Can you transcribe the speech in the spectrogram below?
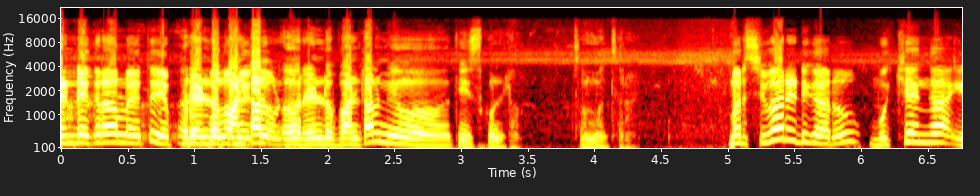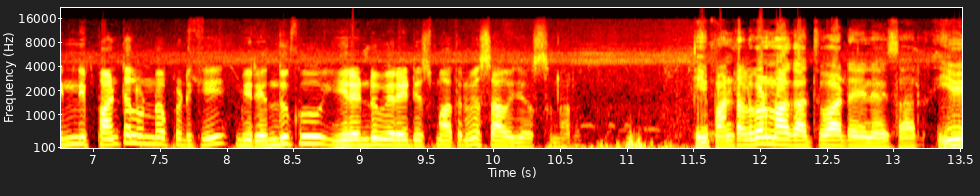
రెండు ఎకరాల్లో అయితే రెండు పంటలు. రెండు పంటలు మేము తీసుకుంటాం సంవత్సరం మరి శివారెడ్డి గారు ముఖ్యంగా ఇన్ని పంటలు ఉన్నప్పటికీ మీరు ఎందుకు ఈ రెండు వెరైటీస్ మాత్రమే సాగు చేస్తున్నారు? ఈ పంటలు కూడా మాకు అచ్చుబాటు అయినాయి సార్. ఇవి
